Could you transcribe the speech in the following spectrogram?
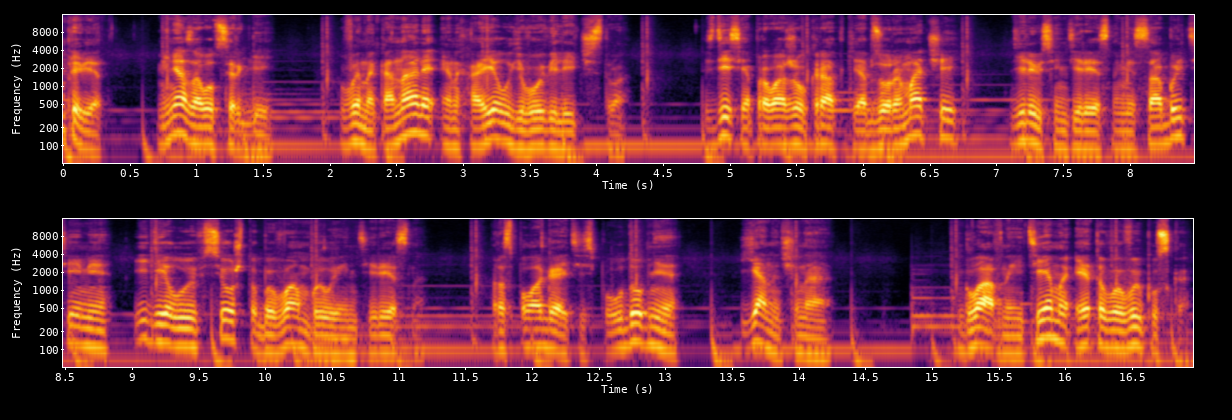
привет! Меня зовут Сергей. Вы на канале НХЛ Его Величество. Здесь я провожу краткие обзоры матчей, делюсь интересными событиями и делаю все, чтобы вам было интересно. Располагайтесь поудобнее, я начинаю. Главные темы этого выпуска.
